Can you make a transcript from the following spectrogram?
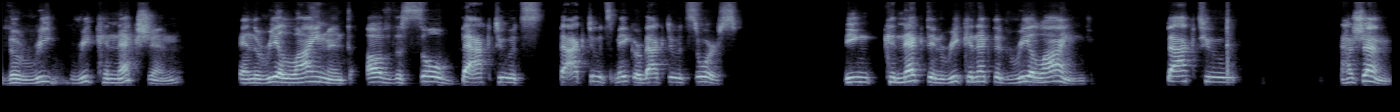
the re- reconnection and the realignment of the soul back to its back to its maker, back to its source. Being connected, reconnected, realigned back to Hashem.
